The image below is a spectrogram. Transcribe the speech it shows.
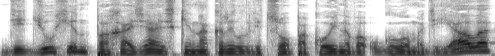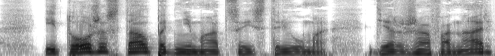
Дедюхин по-хозяйски накрыл лицо покойного углом одеяла и тоже стал подниматься из трюма, держа фонарь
